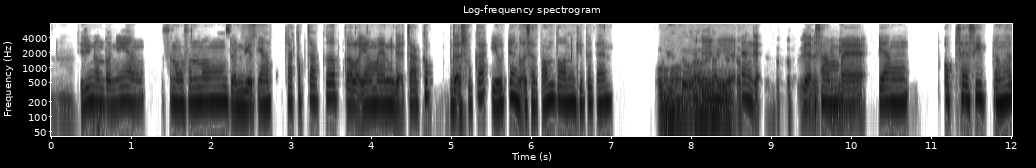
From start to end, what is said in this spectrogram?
Hmm. jadi nontonnya yang seneng-seneng dan lihat yang cakep-cakep kalau yang main nggak cakep nggak suka ya udah nggak usah tonton gitu kan Oh gitu. jadi ini ya. Kita nggak nggak sampai yang obsesi banget.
